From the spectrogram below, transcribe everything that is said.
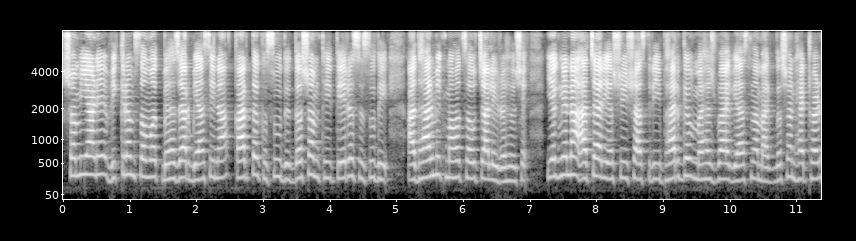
શમિયાણે વિક્રમ સંવત બે હજાર બ્યાસીના કારતક સુદ દશમથી તેરસ સુધી આ ધાર્મિક મહોત્સવ ચાલી રહ્યો છે. યજ્ઞના આચાર્ય શ્રી શાસ્ત્રી ભાર્ગવ મહેશભાઈ વ્યાસના માર્ગદર્શન હેઠળ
